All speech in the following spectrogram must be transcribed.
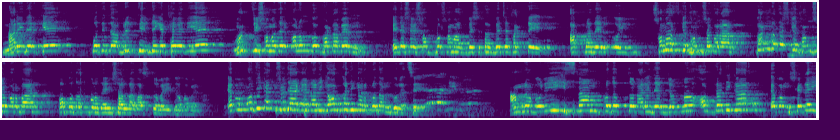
নারীদেরকে পতিতা বৃত্তির দিকে ঠেলে দিয়ে মাতৃ সমাজের কলঙ্ক ঘটাবেন। এদেশে সভ্য সমাজ বেঁচে বেঁচে থাকতে আপনাদের ওই সমাজকে ধ্বংস করার, বাংলাদেশকে ধ্বংস করবার অপতৎপরতা ইনশাল্লাহ বাস্তবায়িত হবে না। এবং অধিকাংশ জায়গায় নারীকে অগ্রাধিকার প্রদান করেছে। আমরা বলি ইসলাম প্রদত্ত নারীদের জন্য অগ্রাধিকার এবং সেটাই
